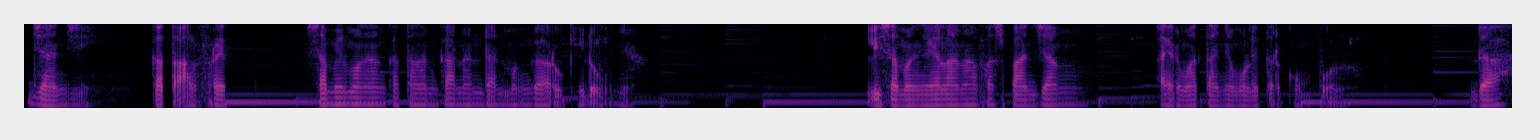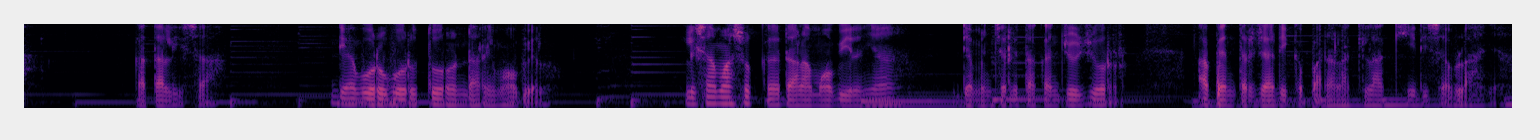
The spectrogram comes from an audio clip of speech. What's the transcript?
Janji, kata Alfred sambil mengangkat tangan kanan dan menggaruk hidungnya. Lisa menghela nafas panjang, air matanya mulai terkumpul. Dah, kata Lisa. Dia buru-buru turun dari mobil. Lisa masuk ke dalam mobilnya. Dia menceritakan jujur apa yang terjadi kepada laki-laki di sebelahnya.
